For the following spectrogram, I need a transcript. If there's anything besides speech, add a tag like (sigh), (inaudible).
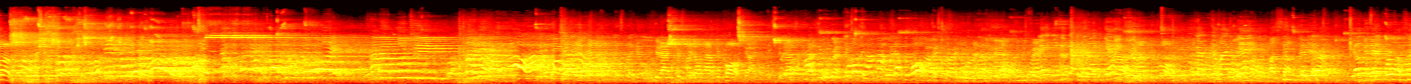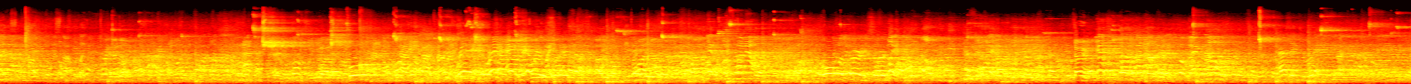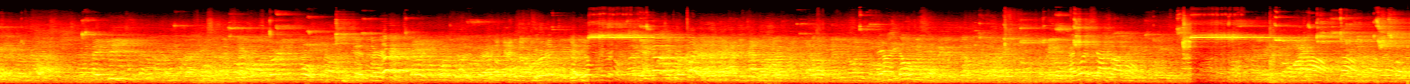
You if they don't have the call, guys. You could ask, ask the ref. You could ask, to be fair. Hey, he got to get out the game. They don't have the call. He got to come out the game. Four to 30, sir. Third. That's incorrect. Okay, I don't know if you heard it. Yeah, you know if you heard it. No, you don't. Hey, what's the shot clock on? No, no,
